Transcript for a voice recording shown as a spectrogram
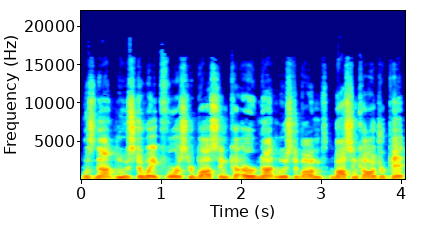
was not lose to Wake Forest or Boston or not lose to Boston College or Pitt.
